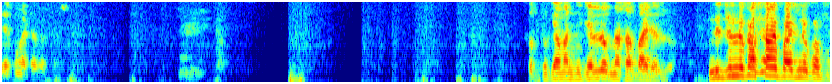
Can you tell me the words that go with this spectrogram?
এরকম একটা ব্যাপার। শত্রু কি আমার নিজের লোক না সব বাইরের লোক? নিজের লোক আছে আর বাইরের লোক আছে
